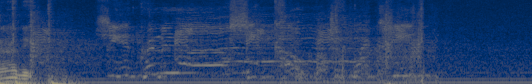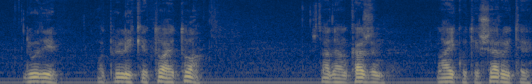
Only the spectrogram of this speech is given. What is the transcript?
radi. Ljudi, otprilike to je to. Šta da vam kažem, lajkujte, šerujte.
